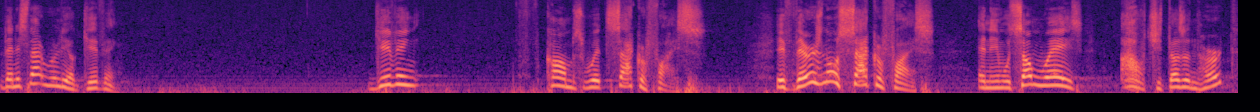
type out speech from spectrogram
then it's not really a giving. Giving comes with sacrifice. If there is no sacrifice, and in some ways, ouch, it doesn't hurt,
